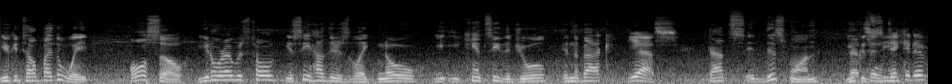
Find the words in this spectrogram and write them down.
you could tell by the weight. Also, you know what I was told? You see how there's like no, you, you can't see the jewel in the back? Yes. That's this one. You That's see- indicative?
